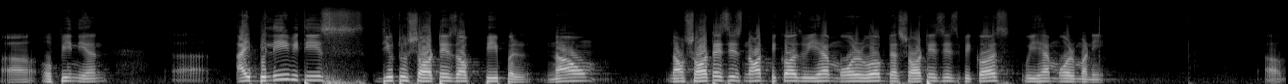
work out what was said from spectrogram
uh, opinion. Uh, I believe it is due to shortage of people. Now, now shortage is not because we have more work. The shortage is because we have more money. Um,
